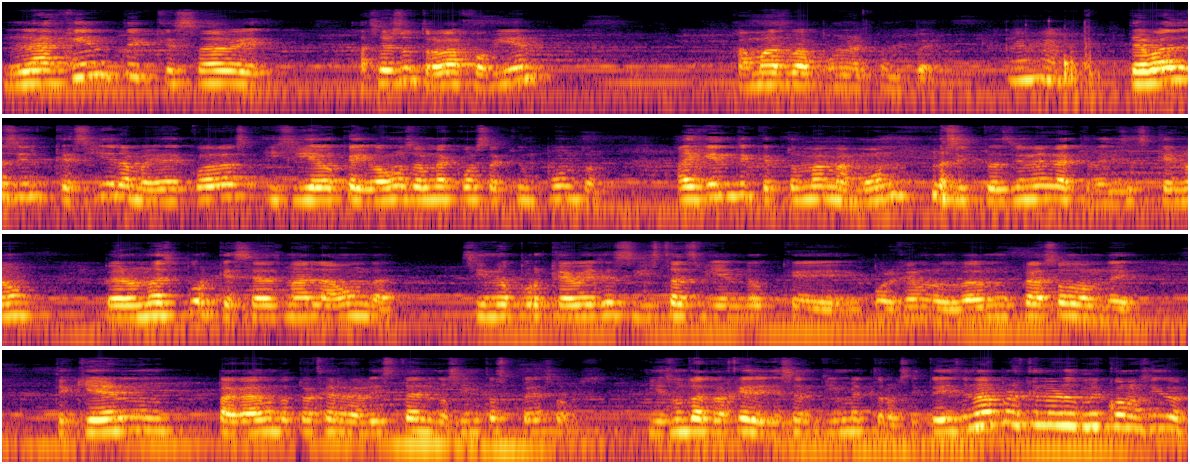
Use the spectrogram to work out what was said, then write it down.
la gente que sabe hacer su trabajo bien jamás va a ponerte un pero. Ujú. Te va a decir que sí la mayoría de cosas y sí, ok, vamos a una cosa aquí, un punto. Hay gente que toma mamón la situación en la que le dices que no, pero no es porque seas mala onda, sino porque a veces sí estás viendo que, por ejemplo, les voy a dar un caso donde te quieren pagar un tatuaje realista en 200 pesos y es un tatuaje de 10 centímetros y te dicen, no, pero es que no eres muy conocido.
